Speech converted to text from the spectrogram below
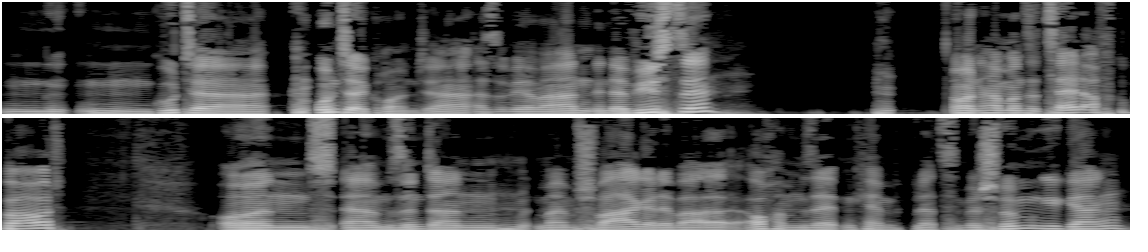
ein, guter Untergrund. Ja? Also wir waren in der Wüste und haben unser Zelt aufgebaut und ähm, sind dann mit meinem Schwager, der war auch am selben Campingplatz, sind wir schwimmen gegangen.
